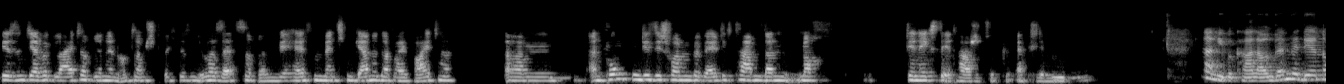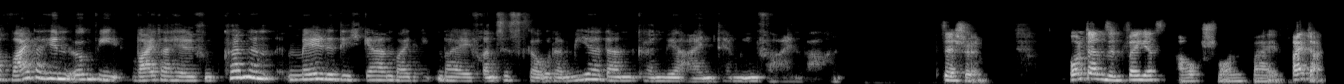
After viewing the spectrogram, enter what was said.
wir sind ja Begleiterinnen unterm Strich, wir sind Übersetzerinnen, wir helfen Menschen gerne dabei weiter, ähm, an Punkten, die sie schon bewältigt haben, dann noch die nächste Etage zu erklimmen. Ja, liebe Carla, und wenn wir dir noch weiterhin irgendwie weiterhelfen können, melde dich gern bei, bei Franziska oder mir, dann können wir einen Termin vereinbaren. Sehr schön. Und dann sind wir jetzt auch schon bei Freitag.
